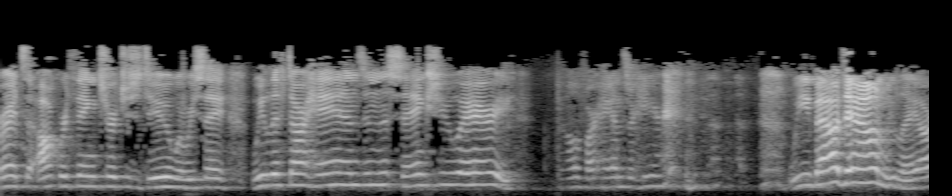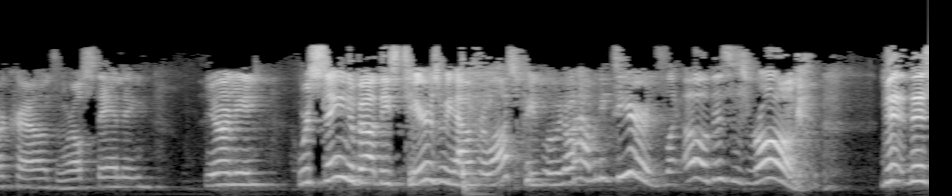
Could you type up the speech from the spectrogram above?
Right? It's an awkward thing churches do where we say, we lift our hands in the sanctuary. all of our hands are here. we bow down, we lay our crowns, and we're all standing. You know what I mean? We're singing about these tears we have for lost people, and we don't have any tears. Like, oh, this is wrong. This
